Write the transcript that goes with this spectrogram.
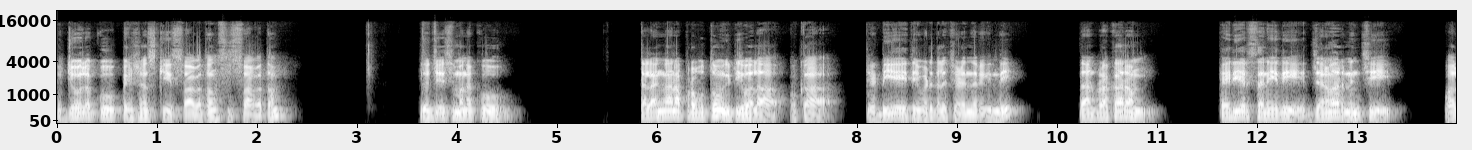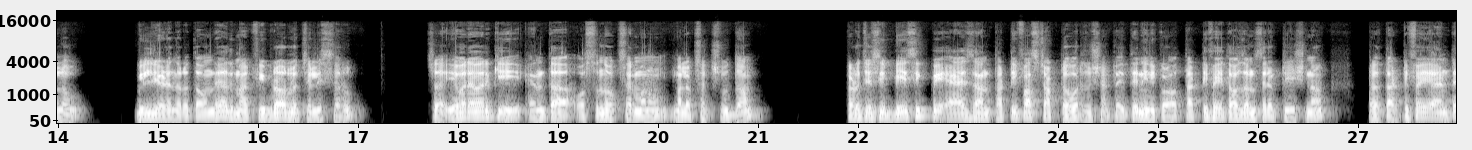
ఉద్యోగులకు పెన్షన్స్కి స్వాగతం సుస్వాగతం. ఇది వచ్చేసి మనకు తెలంగాణ ప్రభుత్వం ఇటీవల ఒక డిఏ అయితే విడుదల చేయడం జరిగింది. దాని ప్రకారం ఎరియర్స్ అనేది జనవరి నుంచి వాళ్ళు బిల్ చేయడం జరుగుతూ ఉంది. అది మనకు ఫిబ్రవరిలో చెల్లిస్తారు. సో ఎవరెవరికి ఎంత వస్తుందో ఒకసారి మనం మళ్ళీ ఒకసారి చూద్దాం. ఇక్కడ వచ్చేసి basic pay as on thirty first October చూసినట్లయితే నేను ఇక్కడ థర్టీ ఫైవ్ థౌసండ్ సెలెక్ట్ చేసిన. థర్టీ ఫైవ్ అంటే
